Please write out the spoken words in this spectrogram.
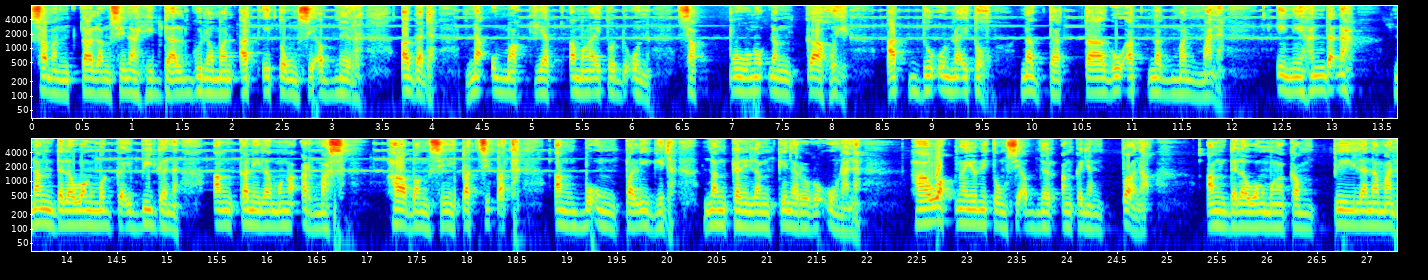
Samantalang sina Hidalgo naman at itong si Abner agad na umakyat ang mga ito doon sa puno ng kahoy at doon na ito nagtatago at nagmanman. Inihanda na ng dalawang magkaibigan ang kanilang mga armas habang sinipat-sipat ang buong paligid ng kanilang kinaroroonan. Hawak ngayon itong si Abner ang kanyang pana. Ang dalawang mga kampila naman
